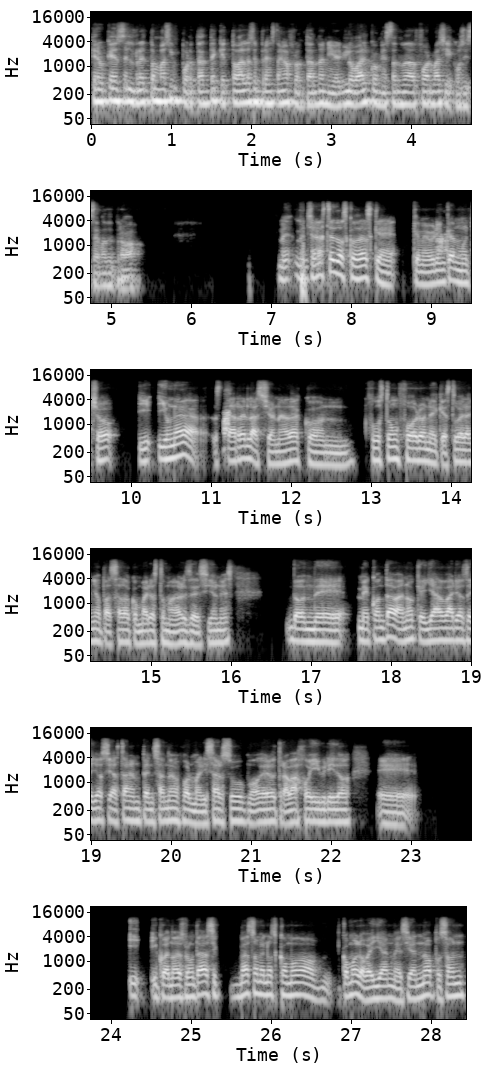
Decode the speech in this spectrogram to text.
Creo que es el reto más importante que todas las empresas están afrontando a nivel global con estas nuevas formas y ecosistemas de trabajo. Me, mencionaste dos cosas que, que me brincan mucho. Y, una está relacionada con justo un foro en el que estuve el año pasado con varios tomadores de decisiones, donde me contaba, ¿no? Que ya varios de ellos ya estaban pensando en formalizar su modelo de trabajo híbrido. Eh, y, y, cuando les preguntaba así, más o menos cómo, cómo lo veían, me decían, no, pues son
